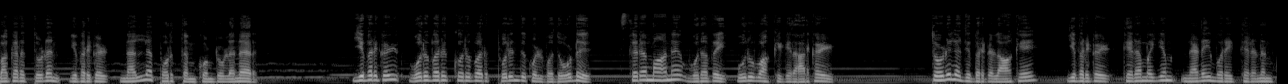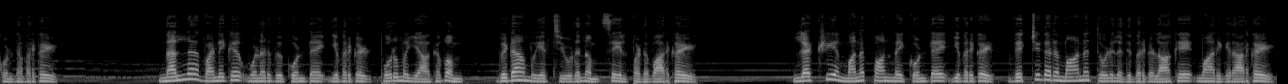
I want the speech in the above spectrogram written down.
மகரத்துடன் இவர்கள் நல்ல பொருத்தம் கொண்டுள்ளனர். இவர்கள் ஒருவருக்கொருவர் புரிந்து கொள்வதோடு ஸ்திரமான உறவை உருவாக்குகிறார்கள். தொழிலதிபர்களாக இவர்கள் திறமையும் நடைமுறை திறனும் கொண்டவர்கள். நல்ல வணிக உணர்வு கொண்ட இவர்கள் பொறுமையாகவும் விடாமுயற்சியுடனும் செயல்படுவார்கள். லட்சிய மனப்பான்மை கொண்ட இவர்கள் வெற்றிகரமான தொழிலதிபர்களாக மாறுகிறார்கள்.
